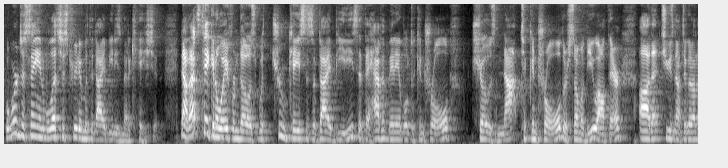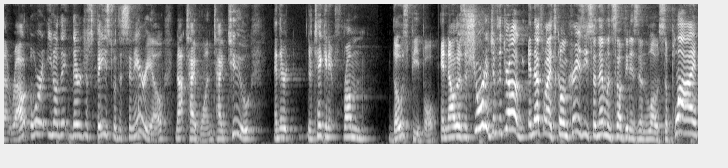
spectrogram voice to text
but we're just saying, well, let's just treat them with the diabetes medication. Now, that's taken away from those with true cases of diabetes that they haven't been able to control chose not to control. There's some of you out there uh, that choose not to go down that route, or you know they, they're just faced with a scenario, not type one, type two, and they're they're taking it from those people. And now there's a shortage of the drug, and that's why it's going crazy. So then when something is in low supply,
